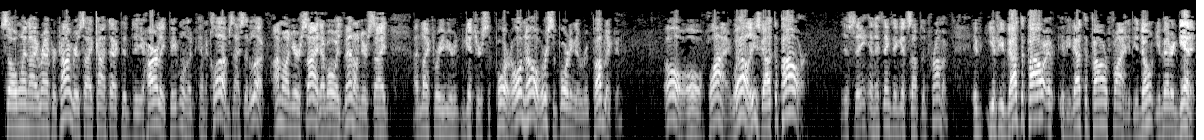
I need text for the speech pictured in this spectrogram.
so when I ran for Congress, I contacted the Harley people and the, and the clubs, and I said, look, I'm on your side. I've always been on your side. I'd like for you to get your support. Oh, no, we're supporting the Republican. Oh, oh, why? Well, he's got the power, you see, and they think they get something from him. If if you've got the power, if you got the power, fine. If you don't, you better get it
